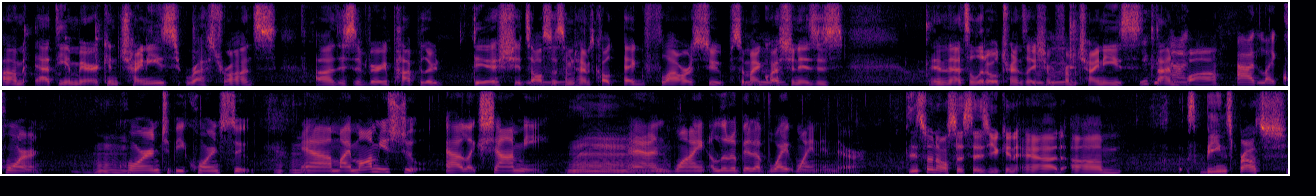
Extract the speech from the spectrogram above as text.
Um, at the American Chinese restaurants, uh, this is a very popular dish. It's Mm-hmm. also sometimes called egg flour soup. So my question is, is, and that's a literal translation from Chinese. Mm-hmm. You can add, add like corn, corn to be corn soup. And my mom used to add like shami and wine, a little bit of white wine in there. This one also says you can add um, bean sprouts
